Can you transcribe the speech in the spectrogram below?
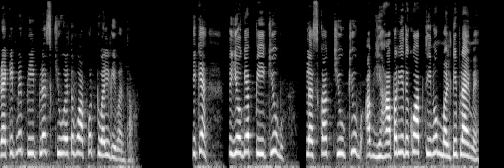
ब्रैकेट में p प्लस क्यू है तो वो आपको ट्वेल्व गिवन था। ठीक है? तो ये हो गया पी क्यूब प्लस का क्यू क्यूब। अब यहाँ पर ये देखो, आप तीनों मल्टीप्लाई में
